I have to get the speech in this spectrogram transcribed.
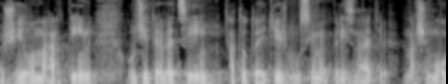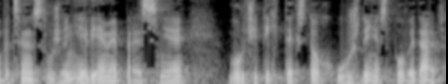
žil Martin. Určité veci, a toto je tiež musíme priznať našemu obecenstvu, že nevieme presne v určitých textoch už dnes povedať, e,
